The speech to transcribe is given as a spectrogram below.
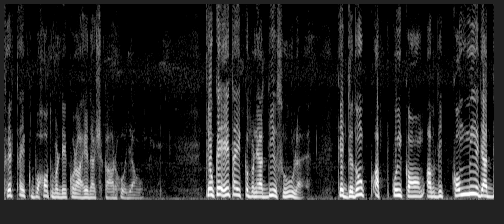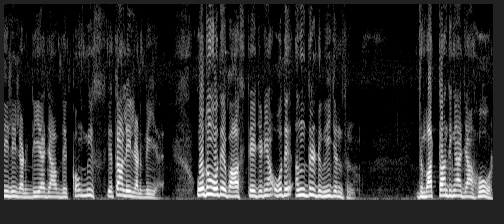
ਫਿਰ ਤਾਂ ਇੱਕ ਬਹੁਤ ਵੱਡੇ ਕੁਰਾਹੇ ਦਾ ਸ਼ਿਕਾਰ ਹੋ ਜਾਓਗੇ। ਕਿਉਂਕਿ ਇਹ ਤਾਂ ਇੱਕ ਬੁਨਿਆਦੀ ਅਸੂਲ ਹੈ ਕਿ ਜਦੋਂ ਅਪ- ਕੋਈ ਕੌਮ ਆਪਦੀ ਕੌਮੀ ਆਜ਼ਾਦੀ ਲਈ ਲੜਦੀ ਹੈ ਜਾਂ ਆਪਦੇ ਕੌਮੀ ਸਿਹਤਾਂ ਲਈ ਲੜਦੀ ਹੈ, ਉਦੋਂ ਉਹਦੇ ਵਾਸਤੇ ਜਿਹੜੀਆਂ ਉਹਦੇ ਅੰਦਰ ਡਿਵੀਜ਼ਨਸ ਨੇ ਜਮਾਤਾਂ ਦੀਆਂ ਜਾਂ ਹੋਰ,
